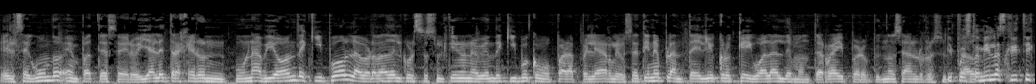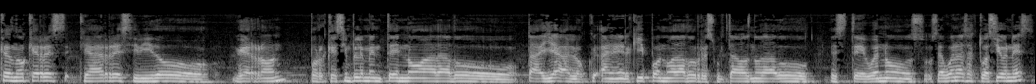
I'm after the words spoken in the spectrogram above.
El segundo empate a cero. Y ya le trajeron un avión de equipo. La verdad, el Cruz Azul tiene un avión de equipo como para pelearle. O sea, tiene plantel, yo creo que igual al de Monterrey, pero pues no sean los Y resultados. pues también las críticas ¿no? que, que ha recibido Guerrón, porque simplemente no ha dado talla a en el equipo, no ha dado resultados, no ha dado este buenos, o sea, buenas actuaciones,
